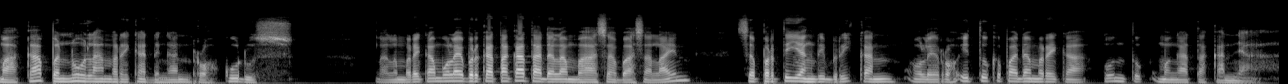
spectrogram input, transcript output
Maka penuhlah mereka dengan Roh Kudus Lalu mereka mulai berkata-kata dalam bahasa-bahasa lain, seperti yang diberikan oleh roh itu kepada mereka untuk mengatakannya.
